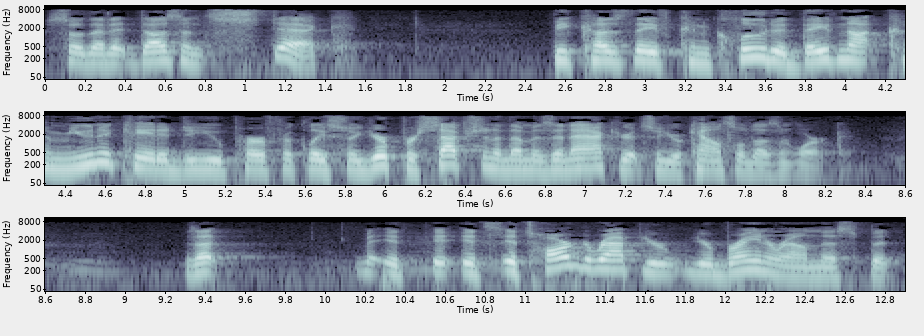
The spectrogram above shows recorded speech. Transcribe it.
so that it doesn't stick because they've concluded they've not communicated to you perfectly, so your perception of them is inaccurate, so your counsel doesn't work. Is that? It, it, it's it's hard to wrap your, your brain around this, but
